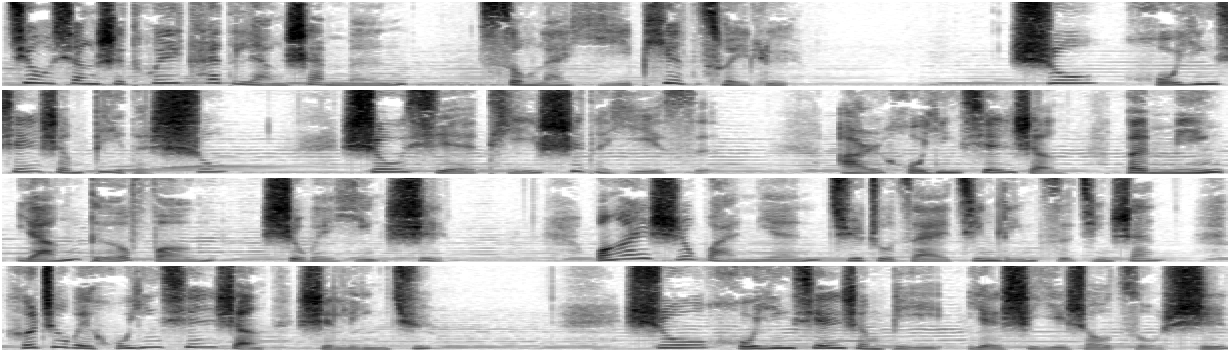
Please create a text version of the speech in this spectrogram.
就像是推开的两扇门，送来一片翠绿。书胡英先生壁的书。书写题诗的意思，而胡英先生本名杨德逢，是位隐士。王安石晚年居住在金陵紫金山，和这位胡英先生是邻居。书胡英先生壁也是一首组诗，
